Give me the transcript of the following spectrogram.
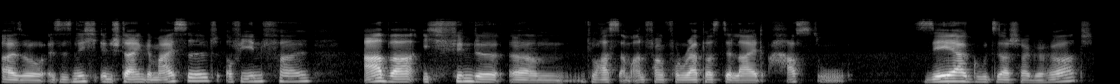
Also es ist nicht in Stein gemeißelt, auf jeden Fall. Aber ich finde, ähm, du hast am Anfang von Rappers Delight, hast du sehr gut Sascha gehört.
